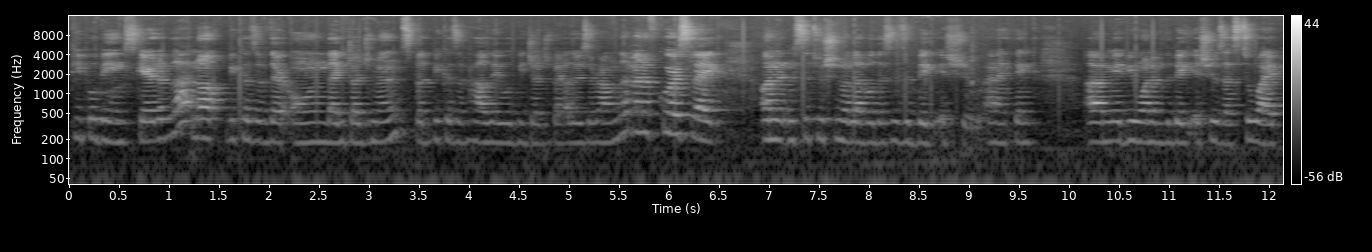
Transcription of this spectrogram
people being scared of that, not because of their own like judgments, but because of how they will be judged by others around them. And of course, like on an institutional level, this is a big issue, and I think uh, maybe one of the big issues as to why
